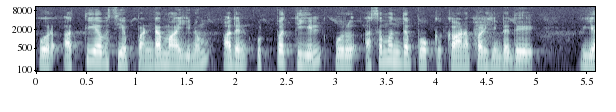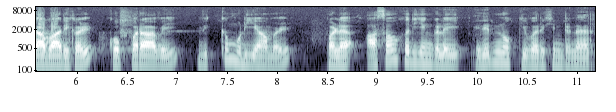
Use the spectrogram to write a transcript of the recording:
ஒரு அத்தியாவசிய பண்டமாயினும் அதன் உற்பத்தியில் ஒரு அசமந்த போக்கு காணப்படுகின்றது. வியாபாரிகள் கொப்பராவை விற்க முடியாமல் பல அசௌகரியங்களை எதிர்நோக்கி வருகின்றனர்.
